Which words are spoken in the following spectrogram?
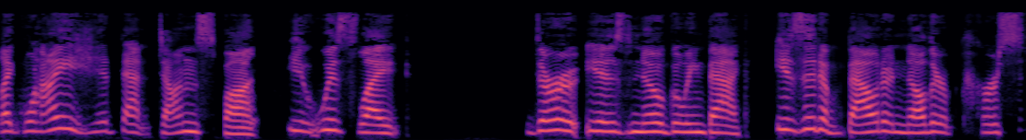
Like when I hit that done spot, it was like, there is no going back. Is it about another person?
